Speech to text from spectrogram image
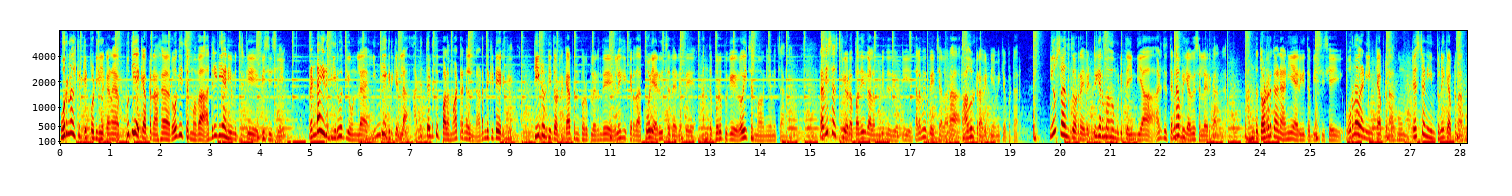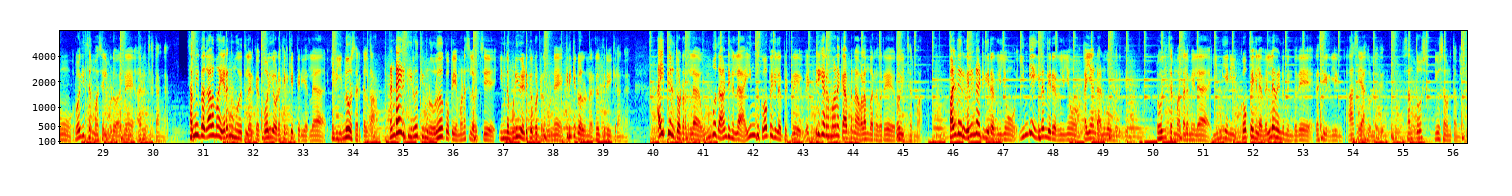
ஒருநாள் கிரிக்கெட் போட்டிகளுக்கான புதிய கேப்டனாக ரோஹித் சர்மாவை அதிரடியாக நியமிச்சிருக்கு பிசிசிஐ ரெண்டாயிரத்தி இருபத்தி ஒன்றில் இந்திய கிரிக்கெட்டில் அடுத்தடுத்து பல மாற்றங்கள் நடந்துக்கிட்டே இருக்கு. டி டுவெண்ட்டி தொடர் கேப்டன் பொறுப்புல இருந்து விலகிக்கிறதா கோலி அறிவித்ததை அடுத்து அந்த பொறுப்புக்கு ரோஹித் சர்மாவை நியமிச்சாங்க. ரவி சாஸ்திரியோட பதவிக்காலம் முடிந்ததையொட்டி தலைமை பயிற்சியாளராக ராகுல் டிராவிட் நியமிக்கப்பட்டார். நியூசிலாந்து தொடரை வெற்றிகரமாக முடித்த இந்தியா அடுத்து தென்னாப்பிரிக்காவுக்கு செல்ல இருக்காங்க. அந்த தொடருக்கான அணியை அறிவித்த பிசிசிஐ ஒருநாள் அணியின் கேப்டனாகவும் டெஸ்ட் அணியின் துணை கேப்டனாகவும் ரோஹித் சர்மா செயல்படுவார்னு அறிவிச்சிருக்காங்க. சமீப காலமாக இறங்கு முகத்தில் இருக்க கோலியோட கிரிக்கெட் கரியரில் இது இன்னொரு சர்க்கிள் தான். ரெண்டாயிரத்தி இருபத்தி மூணு உலகக்கோப்பையை மனசில் வச்சு இந்த முடிவு எடுக்கப்பட்டிருக்கும்னு கிரிக்கெட் வல்லுநர்கள் தெரிவிக்கிறாங்க. ஐபிஎல் தொடரில் ஒன்பது ஆண்டுகளில் ஐந்து கோப்பைகளை பெற்று வெற்றிகரமான கேப்டனாக வலம் வர்றவர் ரோஹித் சர்மா. பல்வேறு வெளிநாட்டு வீரர்களையும் இந்திய இளம் வீரர்களையும் கையாண்ட அனுபவம் இருக்கு. ரோஹித் சர்மா தலைமையில் இந்திய அணி கோப்பைகளை வெல்ல வேண்டும் என்பதே ரசிகர்களின் ஆசையாக உள்ளது. Santhosh news seven Tamil.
